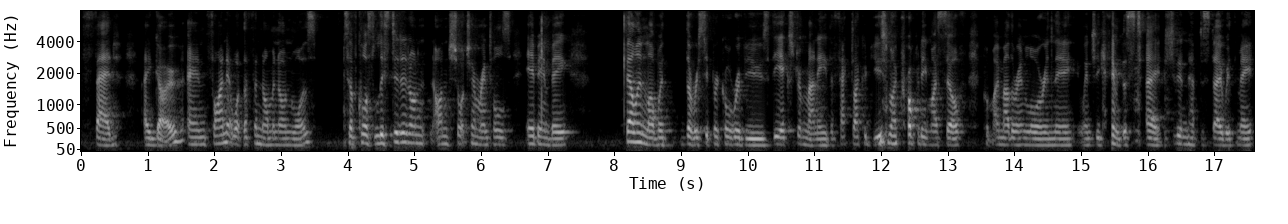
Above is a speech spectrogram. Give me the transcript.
fad a go and find out what the phenomenon was. So, of course, listed it on, on short term rentals, Airbnb, fell in love with the reciprocal reviews, the extra money, the fact I could use my property myself, put my mother in law in there when she came to stay. She didn't have to stay with me.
